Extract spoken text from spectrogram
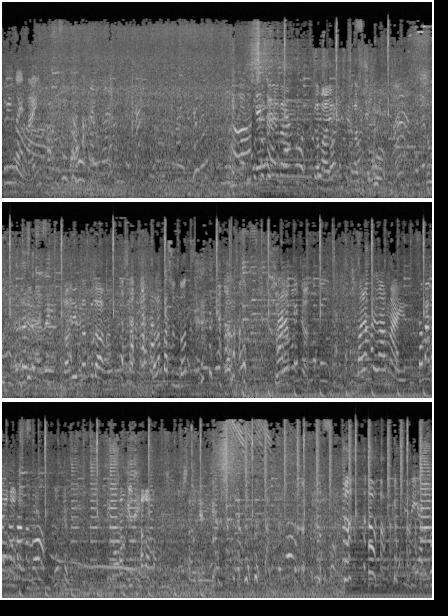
399? Kasi ng kamay, saka susuko. Balitan ko lang ako. Walang pasundot? Parang Parang kalamay. Tawagan mo mama mo. Okay. Samgyup saka pa. Samgyup saka. Hindi ako.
